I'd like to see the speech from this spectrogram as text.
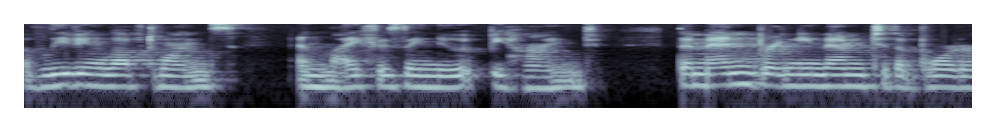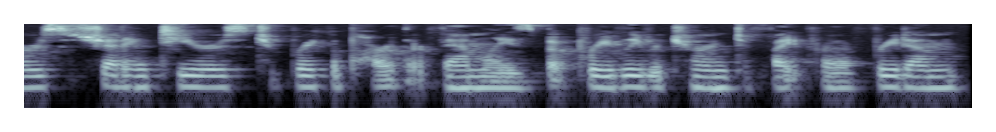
of leaving loved ones and life as they knew it behind. The men bringing them to the borders, shedding tears to break apart their families, but bravely return to fight for their freedom.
